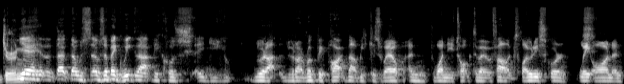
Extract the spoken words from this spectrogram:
during. Yeah, that, that was that was a big week that because you we were at we were at Rugby Park that week as well, and the one you talked about with Alex Lowry scoring late on, and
